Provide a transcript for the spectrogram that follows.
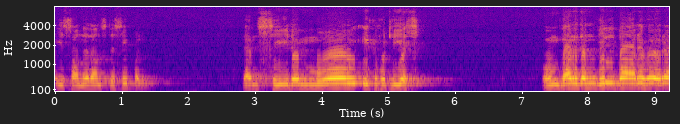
i sannhet hans disippel. Den side må ikke forties. Om verden vil bare høre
